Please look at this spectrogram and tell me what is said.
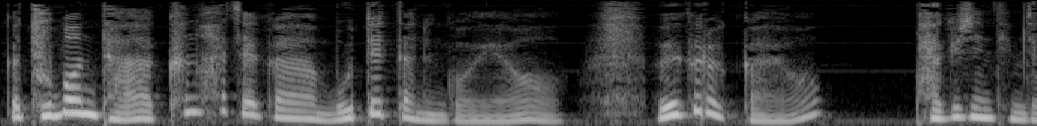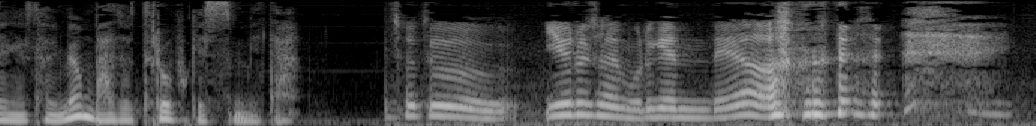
그러니까 두 번 다 큰 화제가 못 됐다는 거예요. 왜 그럴까요? 박유진 팀장의 설명 마저 들어보겠습니다. 저도 이유를 잘 모르겠는데요.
